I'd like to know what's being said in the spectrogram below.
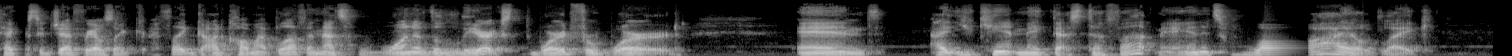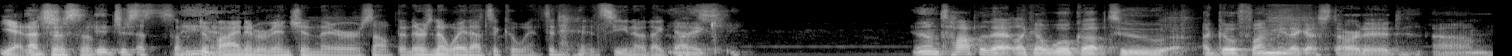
texted Jeffrey. I was like, I feel like God called my bluff, and that's one of the lyrics, word for word. And I, you can't make that stuff up, man. It's wild. Like, yeah that's just, just- it just- that's some man. divine intervention there or something there's no way that's a coincidence you know like that's like, and on top of that, like I woke up to a GoFundMe that got started, um,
